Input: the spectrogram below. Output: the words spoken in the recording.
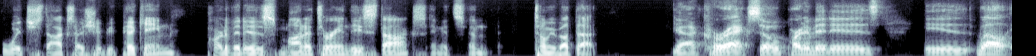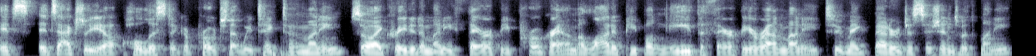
which stocks I should be picking. Part of it is monitoring these stocks and it's and tell me about that. Yeah, correct. So part of it is is well it's it's actually a holistic approach that we take to money so i created a money therapy program a lot of people need the therapy around money to make better decisions with money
